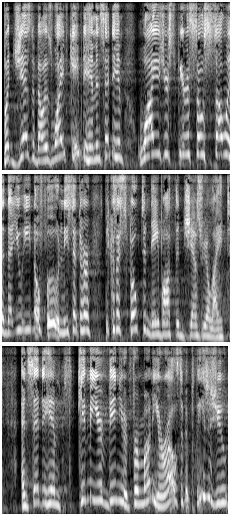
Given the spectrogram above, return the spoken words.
But Jezebel, his wife, came to him and said to him, Why is your spirit so sullen that you eat no food? And he said to her, Because I spoke to Naboth the Jezreelite and said to him, Give me your vineyard for money, or else if it pleases you,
